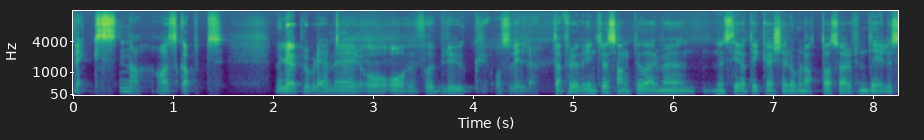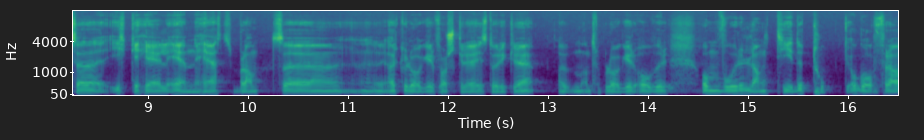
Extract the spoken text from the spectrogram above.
veksten da, har skapt miljøproblemer og overforbruk osv. Det er for øvrig interessant det der med du sier at det ikke skjer over natta, så er det fremdeles eh, ikke hel enighet blant uh, arkeologer, forskere, historikere, antropologer over om hvor lang tid det tok å gå fra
